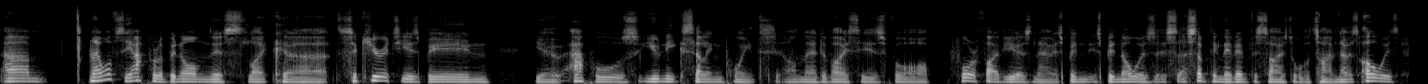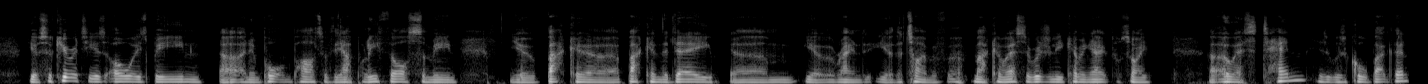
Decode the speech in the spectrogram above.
Um, now, obviously, Apple have been on this like uh, security has been you know Apple's unique selling point on their devices for four or five years now. It's been it's been always it's something they've emphasized all the time. Now, it's always you know security has always been uh, an important part of the Apple ethos. I mean, you know, back uh, back in the day, um, you know, around you know the time of uh, Mac OS originally coming out. Sorry, uh, OS 10, as it was called back then,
